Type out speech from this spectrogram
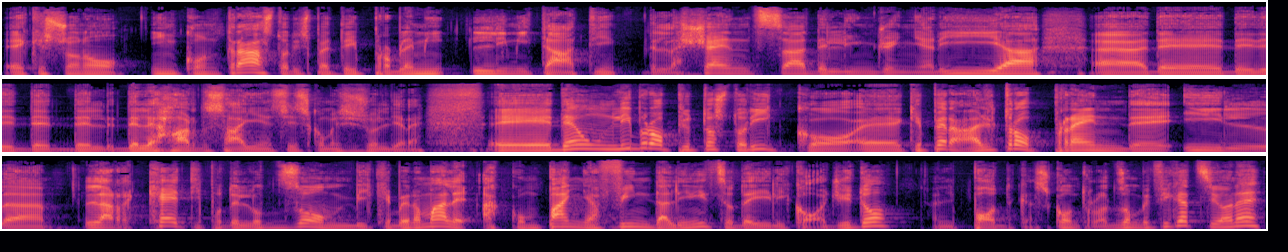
eh, che sono in contrasto rispetto ai problemi limitati della scienza, dell'ingegneria, eh, de, de, de, delle hard sciences, come si suol dire. Ed è un libro piuttosto ricco, eh, che peraltro prende il l'archetipo dello zombie che bene o male accompagna fin dall'inizio Daily Cogito, il podcast contro la zombificazione,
